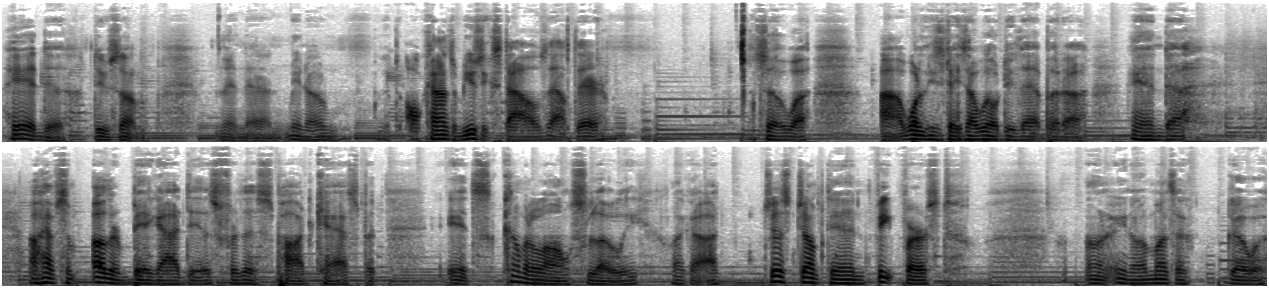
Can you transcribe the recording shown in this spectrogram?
head to do something, and uh, you know all kinds of music styles out there. So uh, uh, one of these days I will do that, but uh, and uh, I'll have some other big ideas for this podcast, but it's coming along slowly. Like I, just jumped in feet first, on you know a month ago,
